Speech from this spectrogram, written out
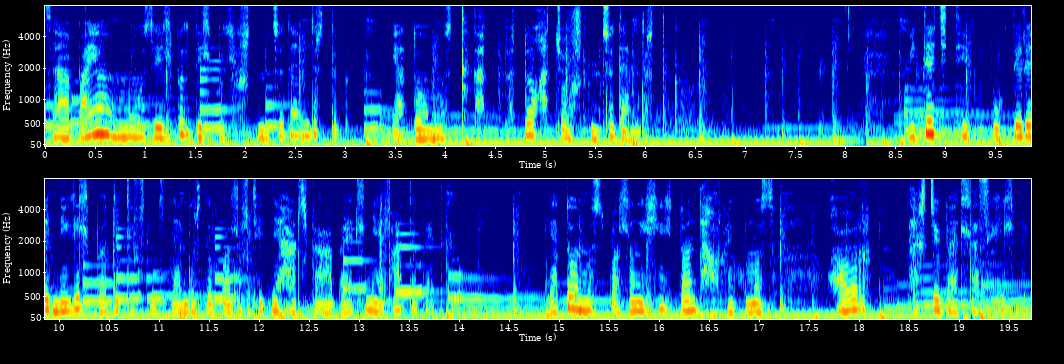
За баян хүмүүс элбэг дэлбэг ертөнцид амьдардаг. Ядуу хүмүүс дутуу гачуу ертөнцид амьдардаг. Мэдээж тэд бүгдээрээ нэг л бодит ертөнцид амьдардаг боловч тэдний харж байгаа байдал нь ялгаатай байдаг. Ядуу хүмүүс болон ихэнх дунд давхрын хүмүүс ховор тарчиг байдлаас эхэлдэг.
